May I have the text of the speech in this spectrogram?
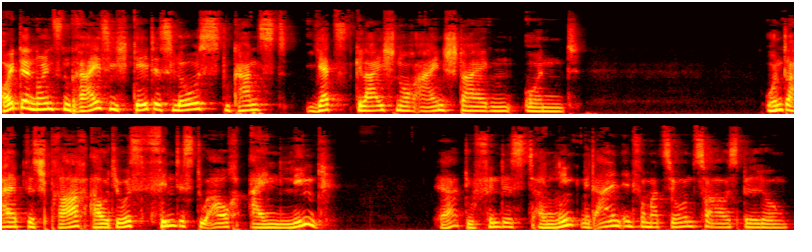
Heute 1930 geht es los. Du kannst jetzt gleich noch einsteigen und unterhalb des Sprachaudios findest du auch einen Link. Ja, du findest einen Link mit allen Informationen zur Ausbildung.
